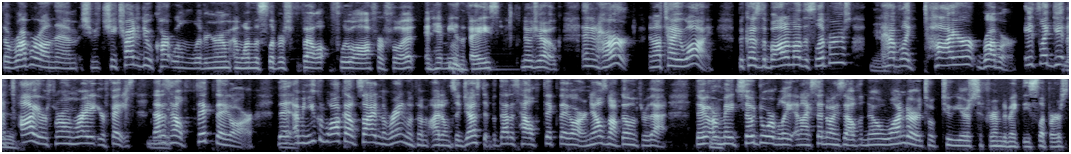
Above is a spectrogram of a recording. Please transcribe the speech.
The rubber on them. She she tried to do a cartwheel in the living room, and one of the slippers fell flew off her foot and hit me in hmm. the face. No joke, and it hurt. And I'll tell you why. Because the bottom of the slippers Yeah. have like tire rubber. It's like getting Yeah. a tire thrown right at your face. That is Yeah. how thick they are. That. I mean, you could walk outside in the rain with them. I don't suggest it, but that is how thick they are. Nail's not going through that. They are made so durably. And I said to myself, no wonder it took two years for him to make these slippers.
